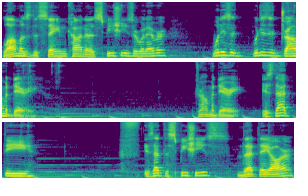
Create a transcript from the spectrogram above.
llamas the same kind of species or whatever what is it what is a dromedary dromedary is that the is that the species that they are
